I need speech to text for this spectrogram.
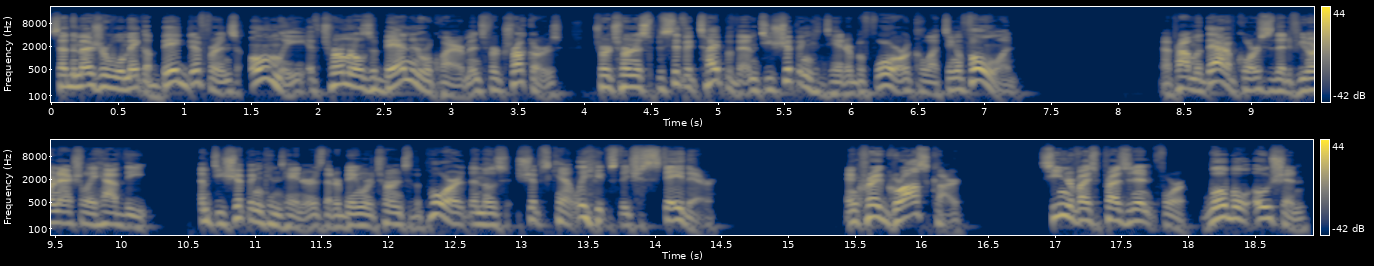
said the measure will make a big difference only if terminals abandon requirements for truckers to return a specific type of empty shipping container before collecting a full one. The problem with that, of course, is that if you don't actually have the empty shipping containers that are being returned to the port, then those ships can't leave, so they just stay there. And Craig Grossgart, senior vice president for global ocean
